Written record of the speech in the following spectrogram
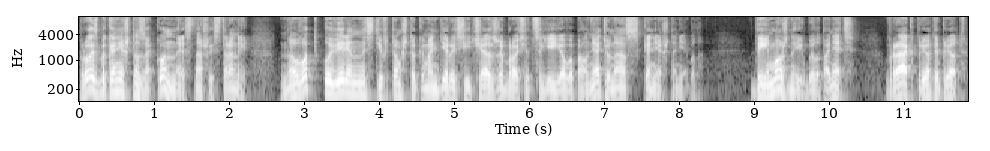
Просьба, конечно, законная с нашей стороны, но вот уверенности в том, что командиры сейчас же бросятся ее выполнять, у нас, конечно, не было. Да и можно их было понять. Враг прет и прет,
